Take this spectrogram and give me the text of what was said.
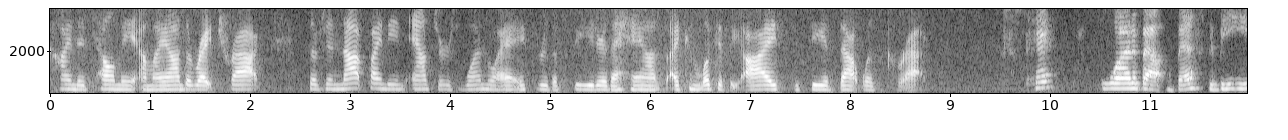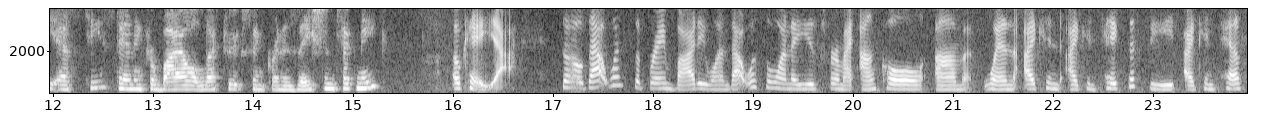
kind of tell me, am I on the right track? So if you're not finding answers one way through the feet or the hands, I can look at the eyes to see if that was correct. Okay. What about BEST, B-E-S-T, standing for Bioelectric Synchronization Technique? Okay, yeah. So that one's the brain body one. That was the one I used for my uncle. Um, when I can I can take the feet, I can test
